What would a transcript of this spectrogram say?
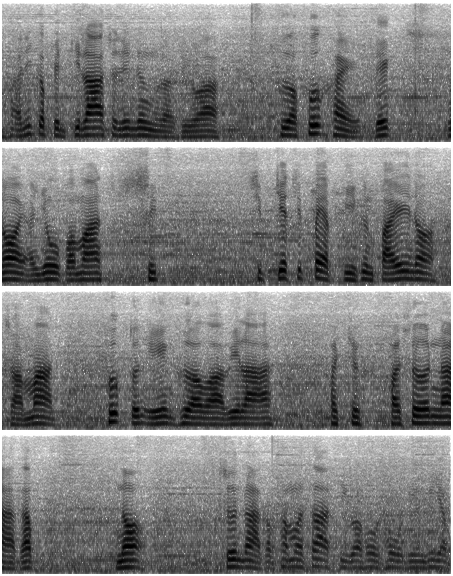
ๆ อันนี้ก็เป็นกีฬาชนิดหนึ่งเลยถือว่าเพื่อฝึกให้เด็กน้อยอายุประมาณ 10 17 18 ปีขึ้นไปเนาะสามารถฝึกตนเองเพื่อว่าเวลาเผชิญเชิญหน้ากับเนาะเชิญหน้ากับธรรมชาติที่ว่าโหดโหดเงียบ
